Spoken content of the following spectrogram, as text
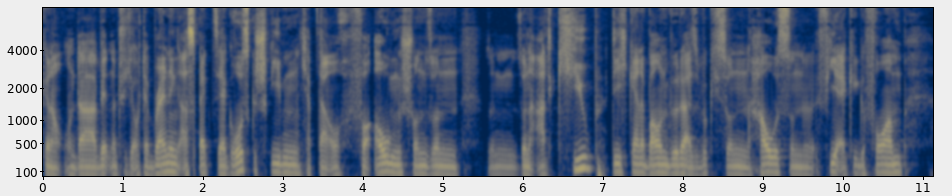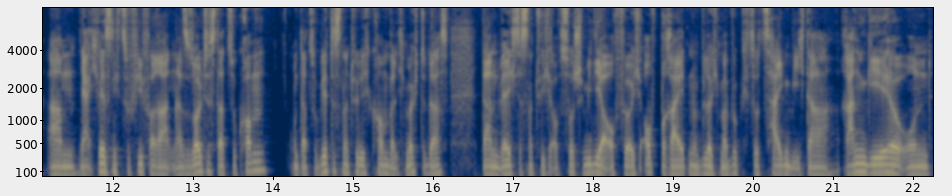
Genau, und da wird natürlich auch der Branding-Aspekt sehr groß geschrieben. Ich habe da auch vor Augen schon so ein so, ein, so eine Art Cube, die ich gerne bauen würde, also wirklich so ein Haus, so eine viereckige Form. Ähm, ja, ich will jetzt nicht zu viel verraten. Also sollte es dazu kommen, und dazu wird es natürlich kommen, weil ich möchte das, dann werde ich das natürlich auf Social Media auch für euch aufbereiten und will euch mal wirklich so zeigen, wie ich da rangehe. Und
